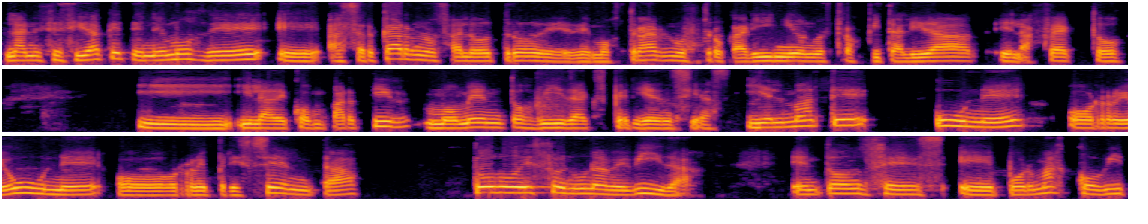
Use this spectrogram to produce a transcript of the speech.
la necesidad que tenemos de eh, acercarnos al otro, de demostrar nuestro cariño, nuestra hospitalidad, el afecto y, la de compartir momentos, vida, experiencias. Y el mate une o reúne o representa todo eso en una bebida. Entonces, eh, por más COVID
